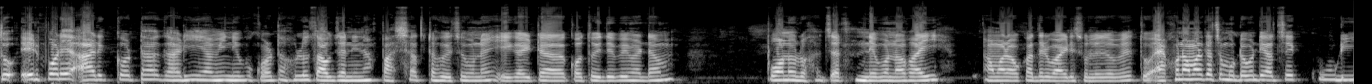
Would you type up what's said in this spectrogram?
তো এরপরে আর কটা গাড়ি আমি নেব, কটা হলো তাও জানি না, পাঁচ সাতটা হয়েছে মনে হয়। এই গাড়িটা কতই দেবে, ম্যাডাম? পনেরো হাজার নেব না ভাই, আমার অকাদের বাইরে চলে যাবে। তো এখন আমার কাছে মোটামুটি আছে কুড়ি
